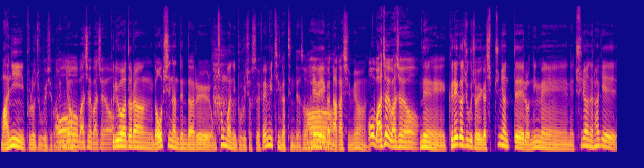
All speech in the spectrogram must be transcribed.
많이 불러주고 계시거든요. 어 맞아요 맞아요. 그리워하다랑 너 없인 안 된다를 엄청 많이 부르셨어요. 팬미팅 같은 데서 아. 해외에 가- 나가시면. 어 맞아요 맞아요. 네, 그래가지고 저희가 10주년 때 런닝맨에 출연을 하게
